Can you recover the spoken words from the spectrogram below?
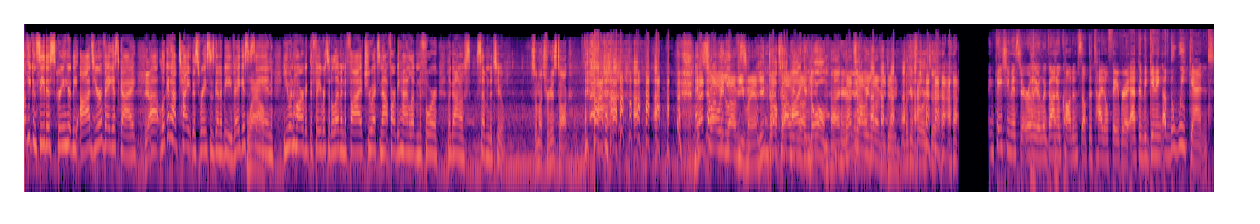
I don't know if you can see this screen here, the odds. You're a Vegas guy. Yeah. Uh, look at how tight this race is going to be. Vegas is saying you and Harvick, the favorites at 11 to 5. Truex not far behind, 11 to 4. Logano 7 to 2. So much for his talk. That's so why it we love you, man. You can drop That's that why we mic love and you. go on. I That's you. why we love you, dude. Looking forward to it. In case you missed it earlier, Logano called himself the title favorite at the beginning of the weekend.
